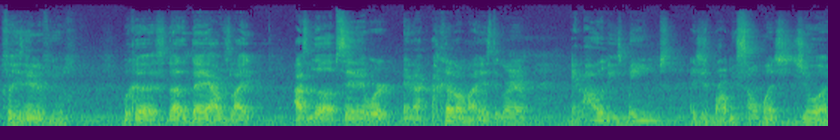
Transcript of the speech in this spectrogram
for his interview because the other day I was like, I was a little upset at work and I, I cut on my Instagram and all of these memes, they just brought me so much joy.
